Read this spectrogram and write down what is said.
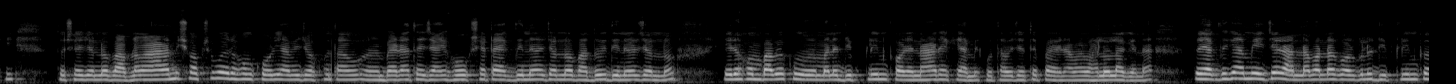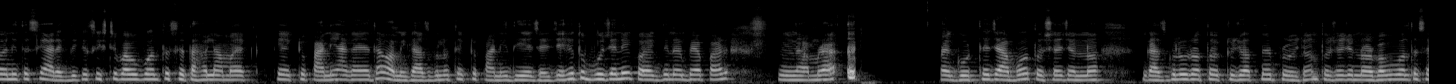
কি। তো সেই জন্য ভাবলাম, আর আমি সবসময় এরকম করি, আমি যখন তাও বেড়াতে যাই হোক, সেটা একদিনের জন্য বা দুই দিনের জন্য, এরকমভাবে মানে ডিপ ক্লিন করে না রেখে আমি কোথাও যেতে পারি না, আমার ভালো লাগে না। তো একদিকে আমি এই যে রান্নাবান্না ঘরগুলো ডিপ ক্লিন করে নিতেছি আরেকদিকে সৃষ্টিবাবু বলতেছে, তাহলে আমাকে একটু পানি আগায় দাও, আমি গাছগুলোতে একটু পানি দিয়ে যাই। যেহেতু বুঝে নেই কয়েকদিনের ব্যাপার আমরা ঘুরতে যাব। তো সেই জন্য গাছগুলোরও তো একটু যত্নের প্রয়োজন। তো সেই জন্য নরবাবু বলতেছে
